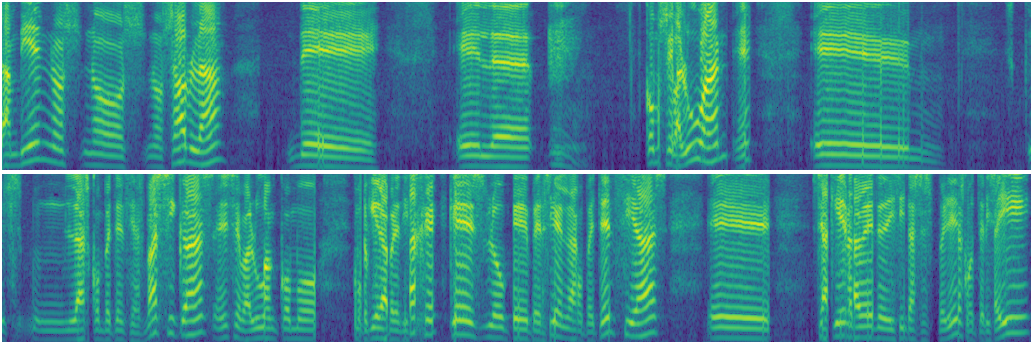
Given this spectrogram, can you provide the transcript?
también nos, nos, nos habla de el, eh, cómo se evalúan ¿eh? Eh, las competencias básicas, se evalúan como, cualquier aprendizaje, qué es lo que persiguen las competencias, se adquiere a través de distintas experiencias, como tenéis ahí,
